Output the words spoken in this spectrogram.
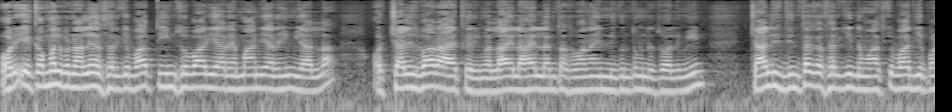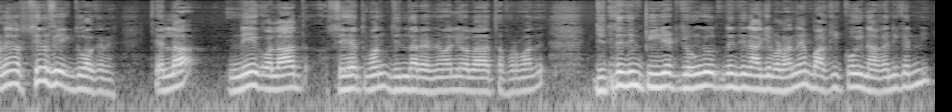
اور ایک عمل بنا لیں اثر کے بعد تین سو بار، یا رحمان، یا رحیم، یا اللہ، اور چالیس بار آیت کریمہ، لا الہ الا انت، سبحانہ انی من الظالمین۔ چالیس دن تک اثر کی نماز کے بعد یہ پڑھیں اور صرف ایک دعا کریں کہ اللہ نیک اولاد صحت مند زندہ رہنے والی اولاد عطا فرما دے۔ جتنے دن پیریڈ کے ہوں گے اتنے دن آگے بڑھانے ہیں باقی کوئی ناغا نہیں کرنی۔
